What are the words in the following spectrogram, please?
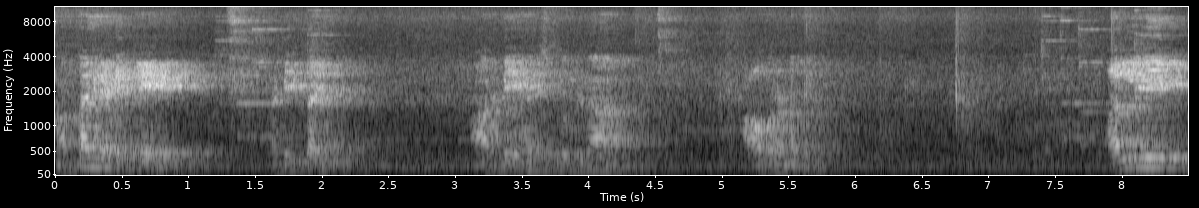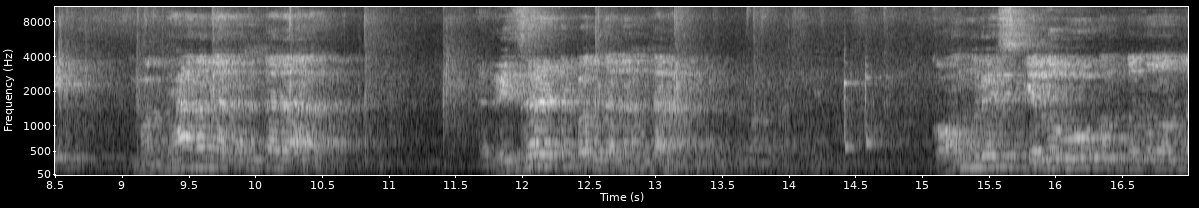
ಮತ ಎಣಿಕೆ ನಡೀತಾ ಇದೆ. ಆರ್ ಡಿ ಹೈಸ್ಕೂಲಿನ ಆವರಣದಲ್ಲಿ. ಅಲ್ಲಿ ಮಧ್ಯಾಹ್ನದ ನಂತರ ರಿಸಲ್ಟ್ ಬಂದ ನಂತರ ಕಾಂಗ್ರೆಸ್ ಗೆಲುವು ಅಂತನ್ನುವಂಥ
